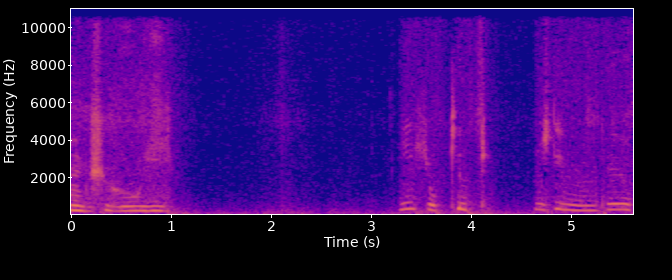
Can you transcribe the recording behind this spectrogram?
I'm sorry. He's so cute. Let's give him a little.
